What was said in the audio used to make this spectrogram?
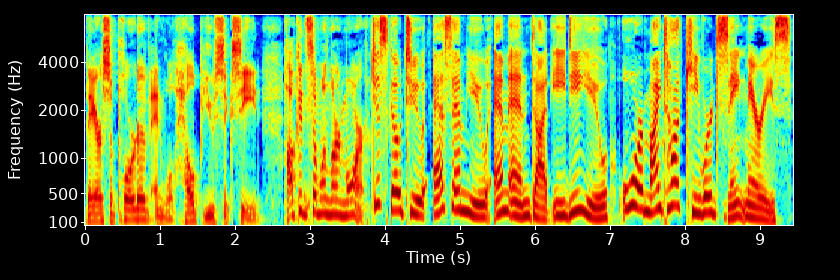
They are supportive and will help you succeed. How can someone learn more? Just go to smumn.edu or my talk keyword St. Mary's.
